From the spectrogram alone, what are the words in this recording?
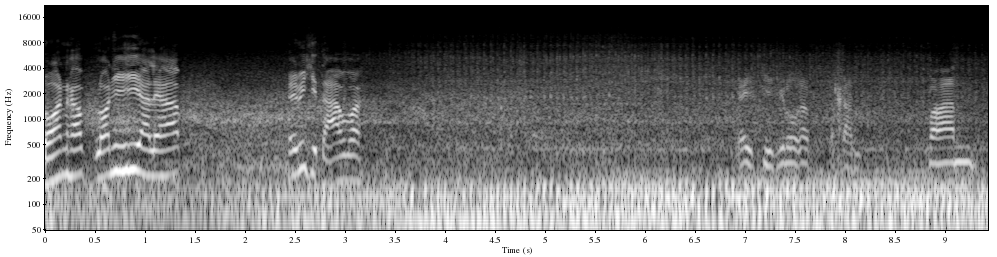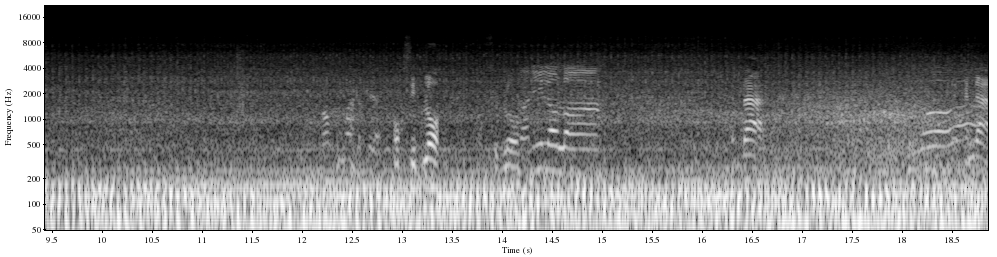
ร้อนครับ ร้อนที่เฮียเลยครับเห็นพี่ขีดตามป่ะได้กี่กิโลครับประกันประมาณ60โล10โลตอนนี้เรารอได้ แพนด้า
